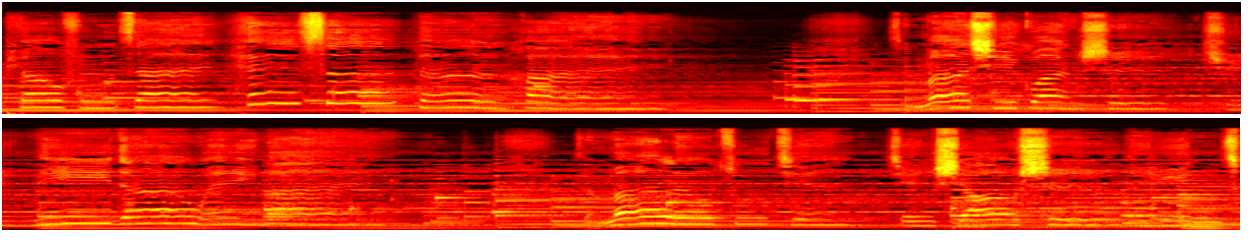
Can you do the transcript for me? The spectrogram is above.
漂浮在黑色的海，怎么习惯失去？你的未来怎么留住渐渐消失的云彩？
